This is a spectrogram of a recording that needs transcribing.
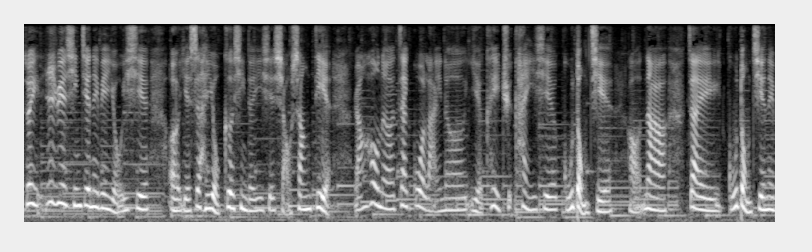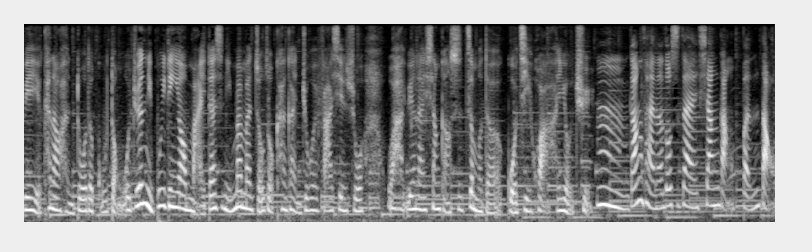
所以日月新街那边有一些呃，也是很有个性的一些小商店。然后呢，再过来呢，也可以去看一些古董街。好，那在古董街那边也看到很多的古董。我觉得你不一定要买，但是你慢慢走走看看，你就会发现说，哇，原来香港是这么的国际化，很有趣。嗯，刚才呢都是在香港本岛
